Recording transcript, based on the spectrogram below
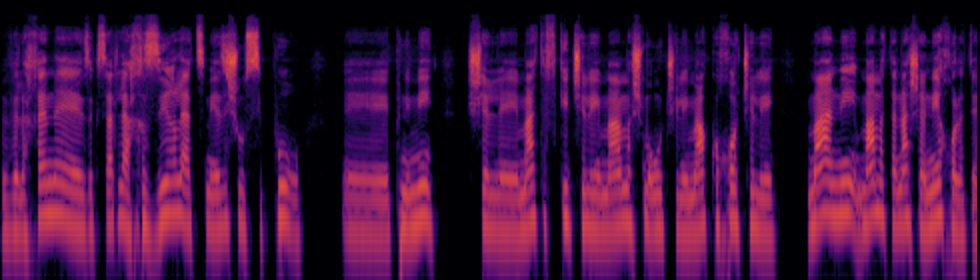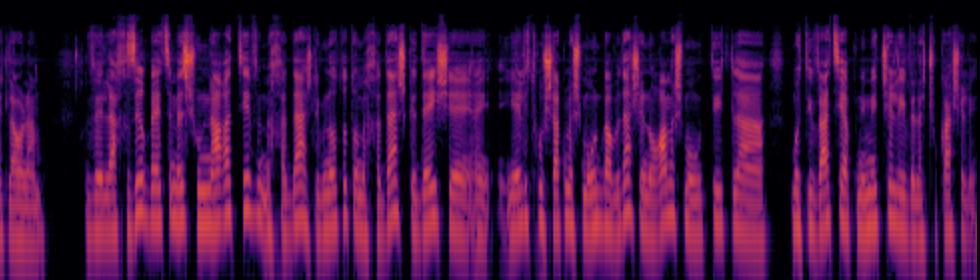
ולכן אה, זה קצת להחזיר לעצמי איזשהו סיפור אה, פנימי של אה, מה התפקיד שלי, מה המשמעות שלי, מה הכוחות שלי, מה אני, מה המתנה שאני יכול לתת לעולם. ולהחזיר בעצם איזשהו נרטיב מחדש, לבנות אותו מחדש, כדי שיהיה לי תחושת משמעות בעבודה שנורא משמעותית למוטיבציה הפנימית שלי ולתשוקה שלי.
